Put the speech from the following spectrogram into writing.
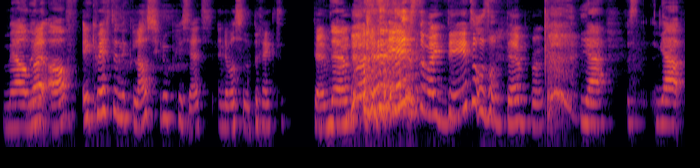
meldingen Maar- af. Ik werd in de klasgroep gezet en dat was direct dempen. Dempen. Het eerste wat ik deed was dat dempen. Ja, dus ja,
